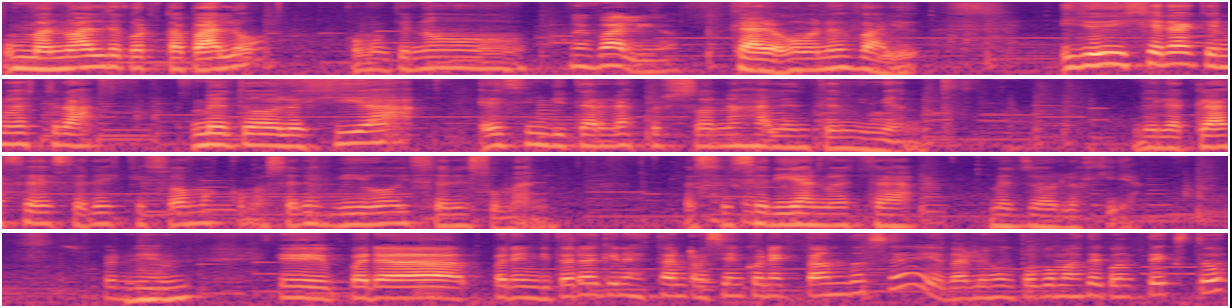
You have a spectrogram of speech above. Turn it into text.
un manual de cortapalo, como que no... No es válido. Claro, como no es válido. Y yo dijera que nuestra metodología es invitar a las personas al entendimiento de la clase de seres que somos como seres vivos y seres humanos. Esa sería nuestra metodología. Súper bien. Eh, para, invitar a quienes están recién conectándose y darles un poco más de contexto,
